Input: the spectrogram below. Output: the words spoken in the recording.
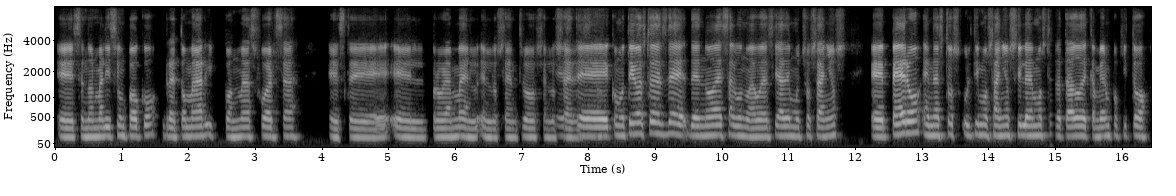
eh, se normalice un poco, retomar y con más fuerza este, el programa en, los centros, en los este, Como te digo, esto es de, no es algo nuevo, es ya de muchos años, eh, pero en estos últimos años sí le hemos tratado de cambiar un poquito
